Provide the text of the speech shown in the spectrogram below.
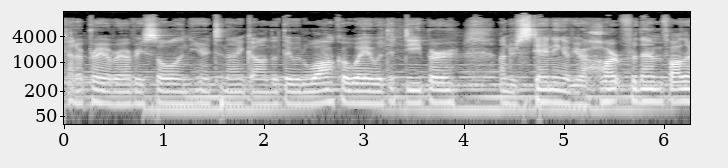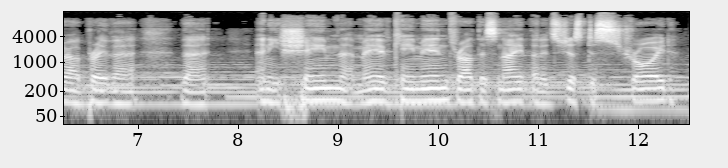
God, I pray over every soul in here tonight, God, that they would walk away with a deeper understanding of your heart for them. Father, I pray that that any shame that may have came in throughout this night that it's just destroyed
